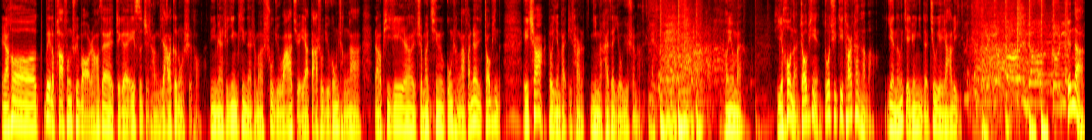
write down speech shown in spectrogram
然后为了怕风吹宝，然后在这个 A4 纸上压了各种石头，里面是应聘的什么数据挖掘呀、大数据工程啊，然后 PJ 什么金融工程啊，反正招聘的 HR 都已经摆地摊了，你们还在犹豫什么？朋友们，以后呢招聘多去地摊看看吧，也能解决你的就业压力，真的。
